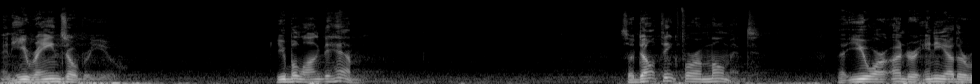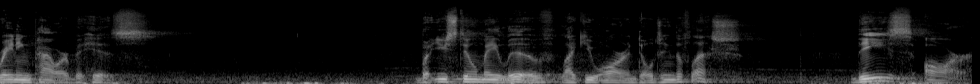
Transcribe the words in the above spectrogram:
and he reigns over you. You belong to him. So don't think for a moment that you are under any other reigning power but His. But you still may live like you are indulging the flesh. These are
